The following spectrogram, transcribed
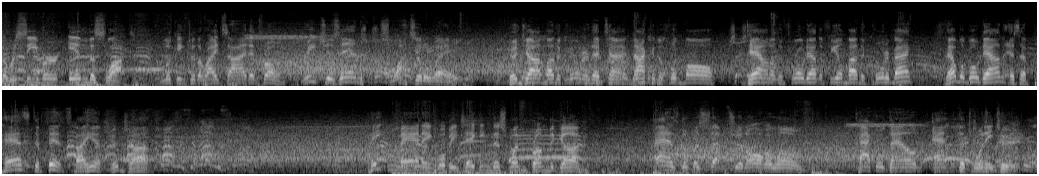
A receiver in the slot. Looking to the right side and throwing. Reaches in, swats it away. Good job by the corner that time, knocking the football down on the throw down the field by the quarterback. That will go down as a pass defense by him. Good job. Peyton Manning will be taking this one from the gun. Has the reception all alone. Tackled down at the 22.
